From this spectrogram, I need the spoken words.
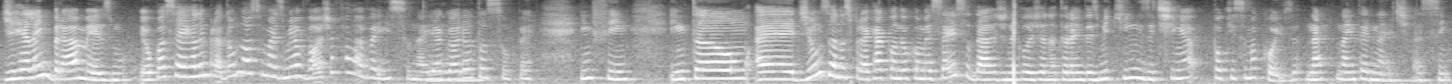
de relembrar mesmo. Eu passei a relembrar, nossa, mas minha avó já falava isso, né? E agora eu tô super, enfim. Então, é, de uns anos pra cá, quando eu comecei a estudar ginecologia natural em 2015, tinha pouquíssima coisa, né, na internet, assim.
